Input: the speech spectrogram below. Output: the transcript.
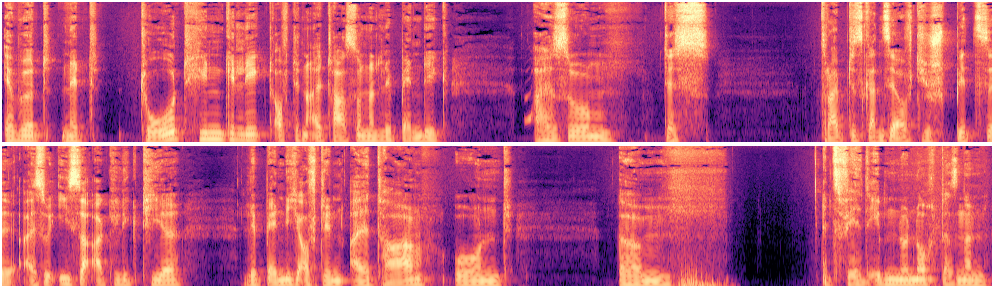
er wird nicht tot hingelegt auf den Altar, sondern lebendig. Also das treibt das Ganze auf die Spitze. Also Isaak liegt hier lebendig auf den Altar und ähm, Jetzt fehlt eben nur noch, dass dann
